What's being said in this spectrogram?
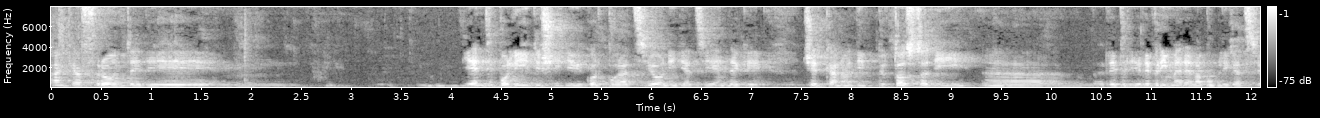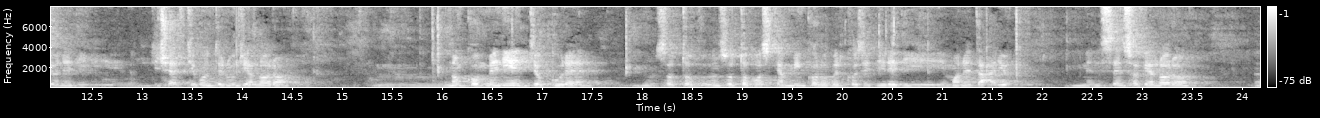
anche a fronte di, di, enti politici, di corporazioni, di aziende che cercano di, piuttosto di uh, reprimere la pubblicazione di, di certi contenuti a loro um, non convenienti oppure sotto, sottoposti a vincolo per così dire di monetario nel senso che a loro, eh,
